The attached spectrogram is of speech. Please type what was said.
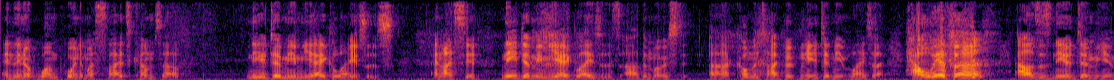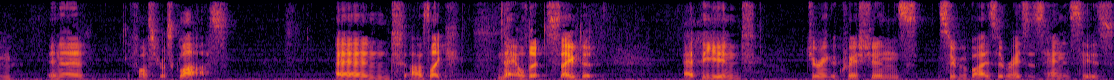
and then at one point in my slides comes up neodymium YAG lasers. And I said, neodymium YAG lasers are the most uh, common type of neodymium laser. However, ours is neodymium in a phosphorus glass. And I was like, nailed it, saved it. At the end, during the questions, supervisor raises his hand and says,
